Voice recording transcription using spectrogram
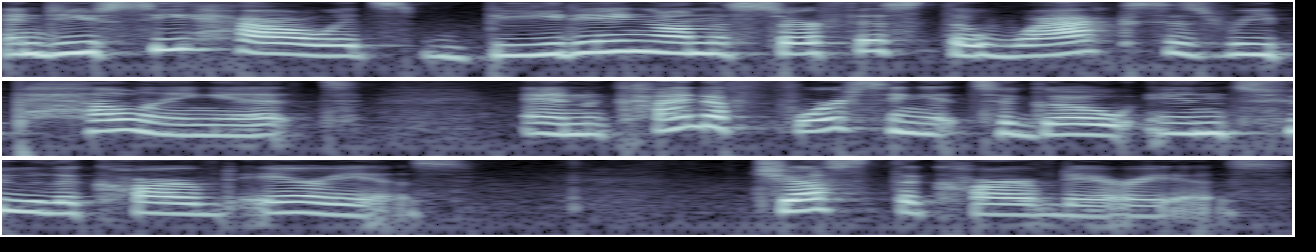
And do you see how it's beating on the surface? The wax is repelling it and kind of forcing it to go into the carved areas, just the carved areas.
